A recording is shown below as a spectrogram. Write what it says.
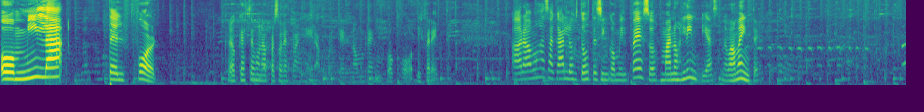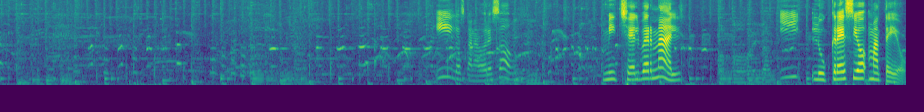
Omila Telford. Creo que esta es una persona extranjera porque el nombre es un poco diferente. Ahora vamos a sacar los dos de 5 mil pesos, manos limpias nuevamente. Y los ganadores son Michelle Bernal y Lucrecio Mateo.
